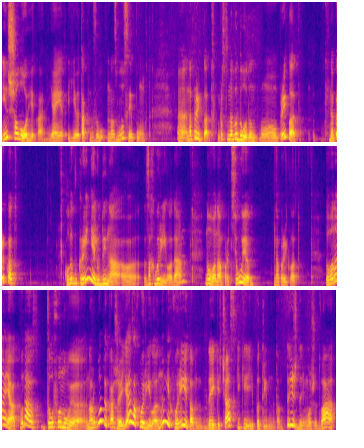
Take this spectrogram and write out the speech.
інша логіка. Я її, так назву, назву цей пункт. Е, Наприклад, просто наведу один приклад. Наприклад, коли в Україні людина е, захворіла, да? ну вона працює, наприклад, то вона як? Вона телефонує на роботу, каже, я захворіла, ну і хворіє там деякий час, скільки їй потрібно, там тиждень, може два.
